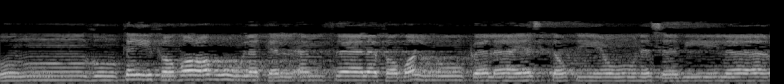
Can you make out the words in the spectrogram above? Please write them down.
انظر كيف ضربوا لك الأمثال فضلوا فلا يستطيعون سبيلا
